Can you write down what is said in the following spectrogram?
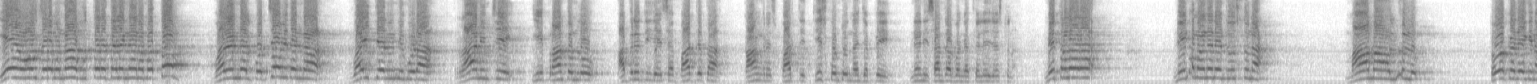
ఏ అవసరం ఉన్నా ఉత్తర తెలంగాణ మొత్తం వరంగల్కి వచ్చే విధంగా వైద్యుని కూడా రాణించి ఈ ప్రాంతంలో అభివృద్ధి చేసే బాధ్యత కాంగ్రెస్ పార్టీ తీసుకుంటుందని చెప్పి నేను ఈ సందర్భంగా తెలియజేస్తున్నా. మిత్రులారా నిన్న నేను చూస్తున్నా మామ అల్లుళ్ళు తోకదెగిన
